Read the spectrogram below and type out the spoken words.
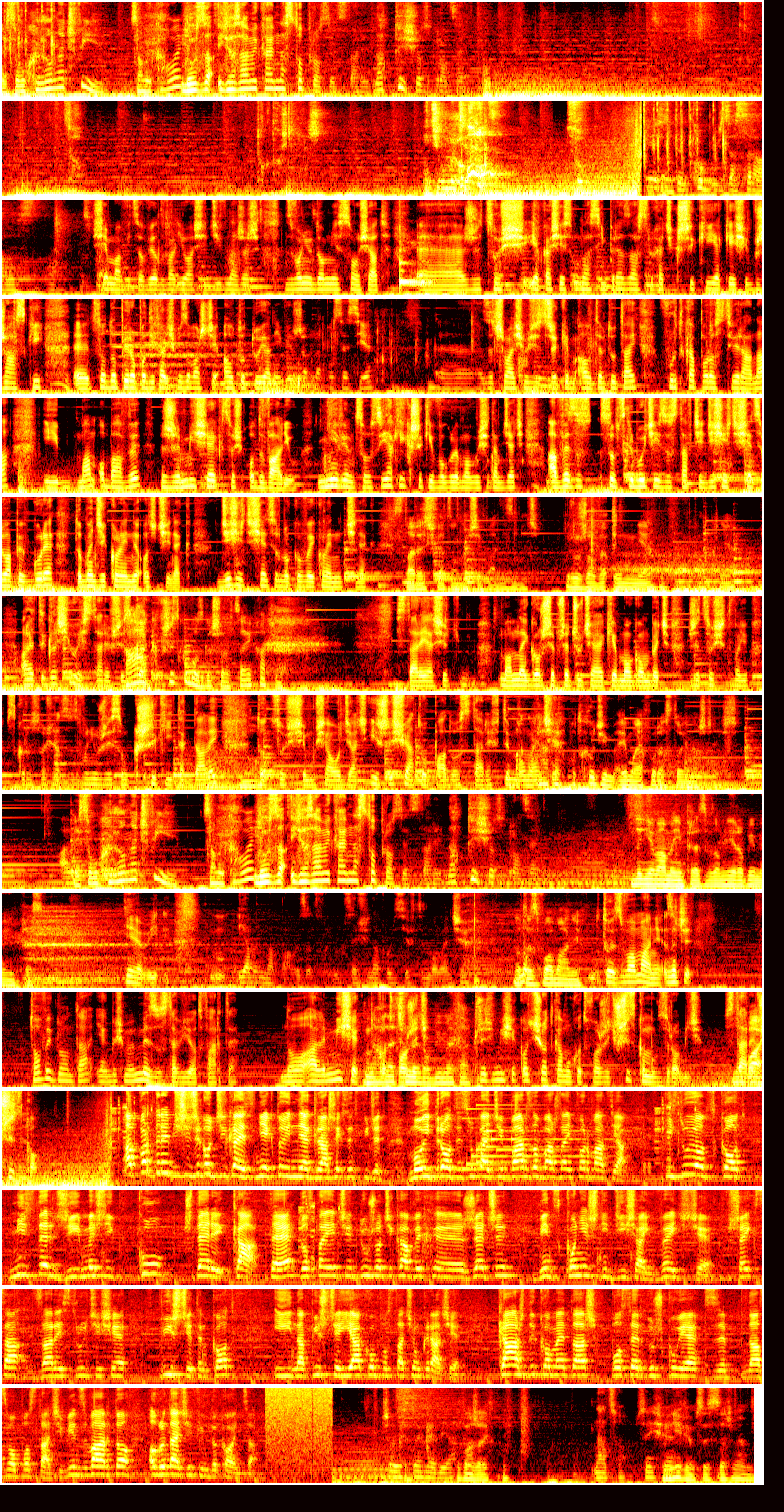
Ej, są uchylone drzwi. Zamykałeś? No za, ja zamykałem na 100% stary, na 1000%. Co? Tu ktoś leży. Idź umyć ręce. Co? Jest ten kubuś zasrany. Siema widzowie, odwaliła się dziwna rzecz. Dzwonił do mnie sąsiad, e, że coś, jakaś jest u nas impreza, słychać krzyki, jakieś wrzaski. E, co dopiero podjechaliśmy, zobaczcie, auto tu, ja nie wjeżdżam na posesję. E, zatrzymaliśmy się z Jackiem autem tutaj, furtka poroztwierana i mam obawy, że Misiek coś odwalił. Nie wiem co, jakie krzyki w ogóle mogły się tam dziać, a wy subskrybujcie i zostawcie 10 tysięcy łapek w górę, to będzie kolejny odcinek. 10 tysięcy odblokowuje kolejny odcinek. Stare światło nam się pali, zobacz. Różowe u mnie w oknie. Ale ty gasiłeś stary wszystko. Tak, wszystko było zgaszone w całej chacie. Stary, ja się mam najgorsze przeczucia, jakie mogą być, że coś się odwaliło. Skoro sąsiad zadzwonił, że są krzyki i tak dalej, No. to coś się musiało dziać i że światło padło, stary, w tym momencie. jak podchodzimy. Ej, moja fura stoi na szczęście. Ale... Ej, są uchylone drzwi. Zamykałeś? No za, ja zamykałem na 100%, stary, na 1000%. My nie mamy imprez, w domu nie robimy imprez. Nie wiem, i- ja bym na pałę zadzwonił, w sensie na policję w tym momencie. No, No. to jest włamanie. No to jest włamanie, znaczy, to wygląda jakbyśmy my zostawili otwarte. No ale Misiek mógł No ale czy my otworzyć. robimy tak? Przecież Misiek od środka mógł otworzyć, wszystko mógł zrobić. Stary, właśnie. wszystko. A partnerem dzisiejszego odcinka jest nie kto inny jak Graszek Set Fidget. Moi drodzy, słuchajcie, bardzo ważna informacja. Wpisując kod MrG myśli Q4KT dostajecie dużo ciekawych e, rzeczy, więc koniecznie dzisiaj wejdźcie w Shakesa, zarejestrujcie się, wpiszcie ten kod i napiszcie jaką postacią gracie. Każdy komentarz poserduszkuje z nazwą postaci, więc warto, oglądajcie film do końca. To jest tragedia. Uważaj. Na co? W sensie... Nie wiem, co jest za drzwiami.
